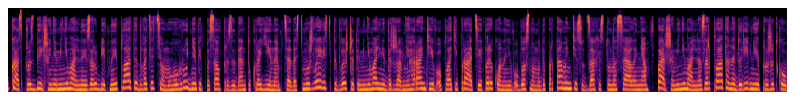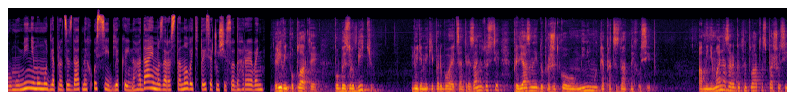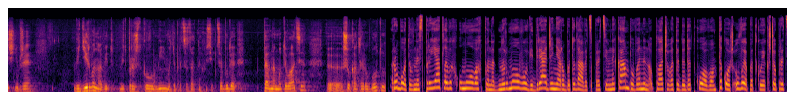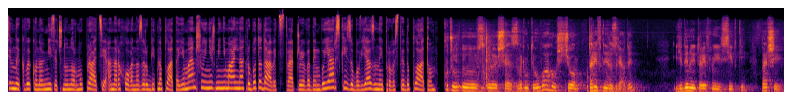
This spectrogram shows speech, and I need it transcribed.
Указ про збільшення мінімальної заробітної плати 27 грудня підписав президент України. Це дасть можливість підвищити мінімальні державні гарантії в оплаті праці, переконані в обласному департаменті соцзахисту населення. Вперше мінімальна зарплата не дорівнює прожитковому мінімуму для працездатних осіб, який нагадаємо зараз становить 1600 гривень. Рівень оплати по безробіттю людям, які перебувають в центрі зайнятості, прив'язаний до прожиткового мінімуму для працездатних осіб. А мінімальна заробітна плата з 1 січня вже відірвана від, від прожиткового мінімуму для працездатних осіб. Це буде певна мотивація е, шукати роботу Роботу в несприятливих умовах, понаднормову, відрядження роботодавець працівникам повинен оплачувати додатково. Також у випадку, якщо працівник виконав місячну норму праці, а нарахована заробітна плата є меншою ніж мінімальна, роботодавець стверджує Вадим Боярський, зобов'язаний провести доплату. Хочу е, е, ще звернути увагу, що тарифні розряди єдиної тарифної сітки, перший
